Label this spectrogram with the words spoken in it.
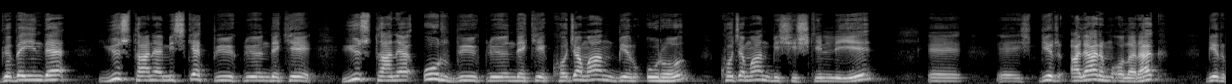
göbeğinde 100 tane misket büyüklüğündeki, 100 tane ur büyüklüğündeki kocaman bir uru, kocaman bir şişkinliği e, bir alarm olarak, bir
